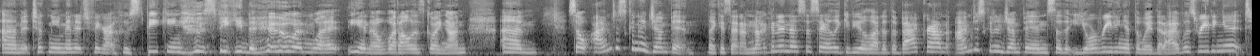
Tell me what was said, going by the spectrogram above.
Um, it took me a minute to figure out who's speaking who's speaking to who and what you know what all is going on. Um, so i'm just going to jump in. Like i said i'm not going to necessarily give you a lot of the background. I'm just going to jump in so that you're reading it the way that i was reading it.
